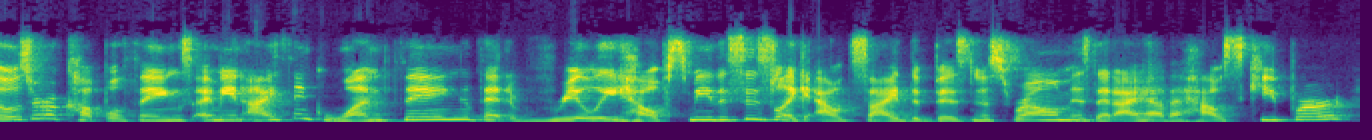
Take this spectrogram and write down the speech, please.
Those are a couple things. I mean, I think one thing that really helps me. This is like outside the business realm. Is that I have a housekeeper,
